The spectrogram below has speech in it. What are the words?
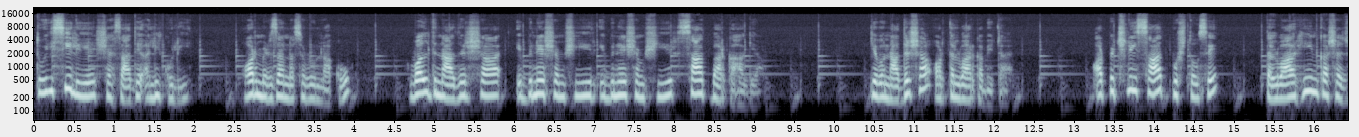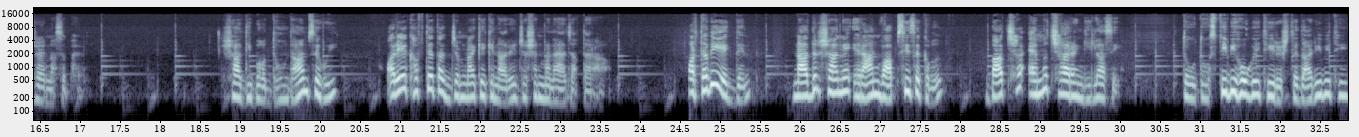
تو اسی لیے شہزادے علی کلی اور مرزا نصر اللہ کو ولد نادر شاہ ابن شمشیر ابن شمشیر سات بار کہا گیا کہ وہ نادر شاہ اور تلوار کا بیٹا ہے اور پچھلی سات پشتوں سے تلوار ہی ان کا شجرہ نصب ہے۔ شادی بہت دھوم دھام سے ہوئی اور ایک ہفتے تک جمنا کے کنارے جشن منایا جاتا رہا۔ اور تبھی ایک دن نادر شاہ نے ایران واپسی سے قبل بادشاہ احمد شاہ رنگیلا سے تو دوستی بھی ہو گئی تھی، رشتہ داری بھی تھی،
